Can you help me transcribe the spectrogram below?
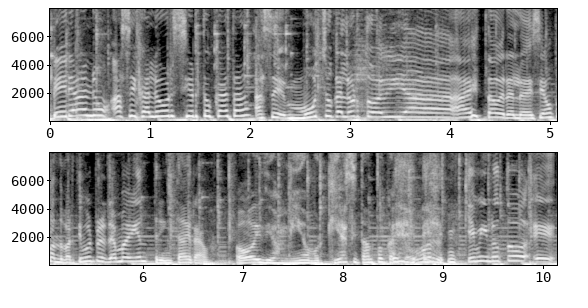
Verano, hace calor, ¿cierto, Cata? Hace mucho calor todavía a esta hora. Lo decíamos cuando partimos el programa, habían 30 grados. Ay, Dios mío, ¿por qué hace tanto calor? ¿En qué minuto? Eh,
